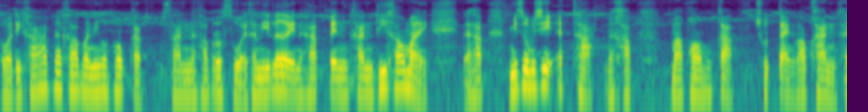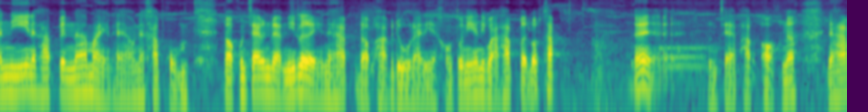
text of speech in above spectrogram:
สวัสดีครับนะครับวันนี้มาพบกับซันนะครับรถสวยคันนี้เลยนะครับ เป็นคันที่เข้าใหม่นะครับ Mitsubishi a t t r a นะครับมาพร้อมกับชุดแต่งรอบคัน คันนี้นะครับเป็นหน้าใหม่แล้วนะครับผมดอกกุญแจเป็นแบบนี้เลยนะครับ เราพาไปดูรายละเอียดของตัวนี้กันดีกว่าครับ เปิดรถครับเอ้ยกุญแจพับออกนะนะครับ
